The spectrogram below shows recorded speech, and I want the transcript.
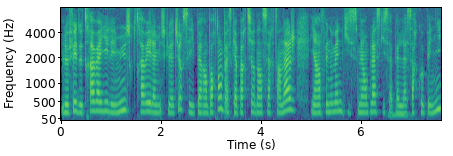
le fait de travailler les muscles, travailler la musculature, c'est hyper important parce qu'à partir d'un certain âge, il y a un phénomène qui se met en place qui s'appelle la sarcopénie,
